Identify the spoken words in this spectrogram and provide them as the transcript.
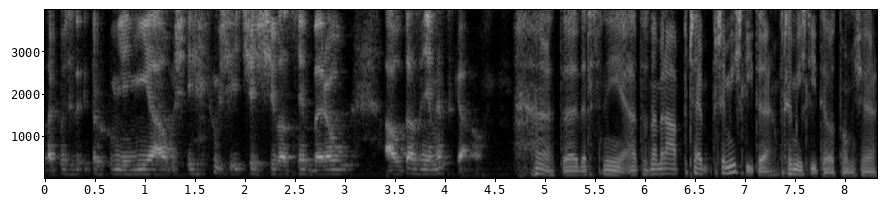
tak už se to i trochu mění a už i, už i Češi vlastně berou auta z Německa. No. to je drsný. A to znamená, pře, přemýšlíte, přemýšlíte o tom, že,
